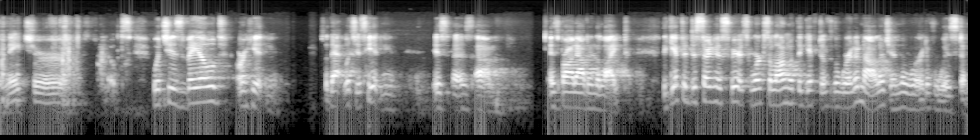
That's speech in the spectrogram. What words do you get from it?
the nature which is veiled or hidden. So that which is hidden is, is, um, is brought out in the light. The gift of discerning of spirits works along with the gift of the word of knowledge and the word of wisdom.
